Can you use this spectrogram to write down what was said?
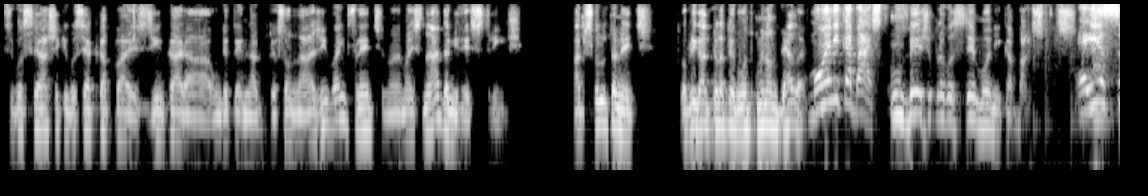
se você acha que você é capaz de encarar um determinado personagem, vá em frente, não é? mas nada me restringe. Absolutamente. Obrigado pela pergunta. Como é o nome dela? Mônica Bastos. Um beijo para você, Mônica Bastos. É isso.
